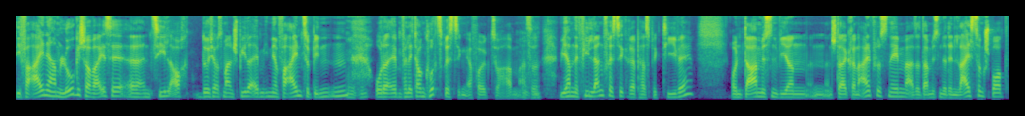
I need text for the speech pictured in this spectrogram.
Die Vereine haben logischerweise äh, ein Ziel, auch durchaus mal einen Spieler eben in ihren Verein zu binden mhm. oder eben vielleicht auch einen kurzfristigen Erfolg zu haben. Also mhm. wir haben eine viel langfristigere Perspektive und da müssen wir einen, einen stärkeren Einfluss nehmen. Also da müssen wir den Leistungssport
